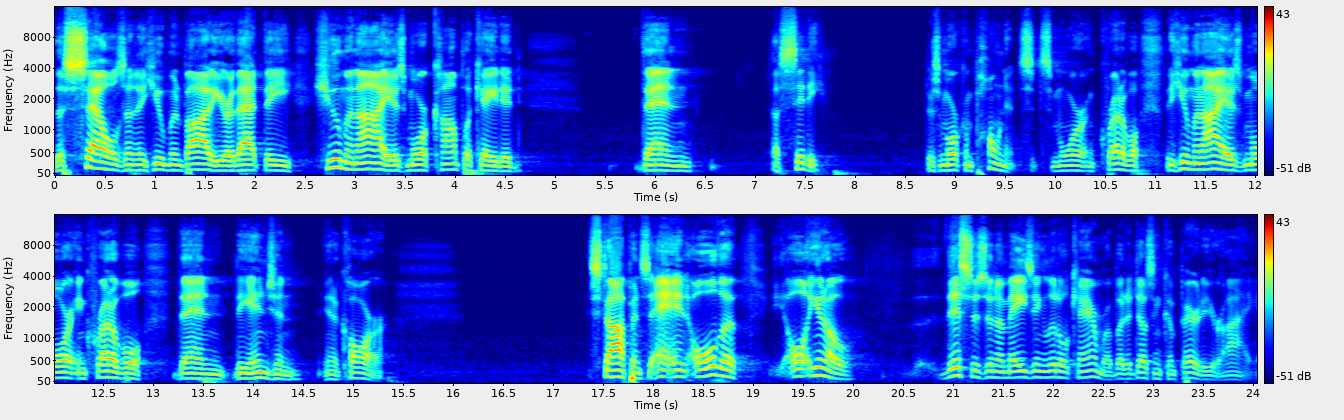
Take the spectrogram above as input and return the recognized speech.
the cells in the human body, or that the human eye is more complicated than a city. There's more components. It's more incredible. The human eye is more incredible than the engine in a car stop and say, and all the, all, you know, this is an amazing little camera, but it doesn't compare to your eye.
